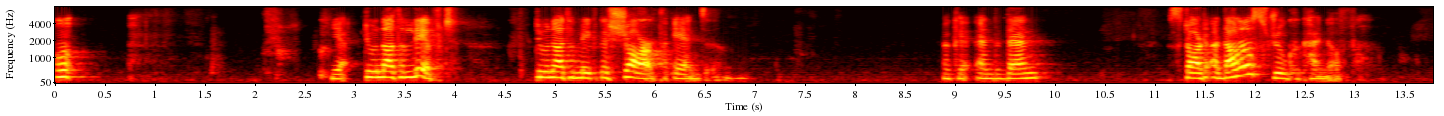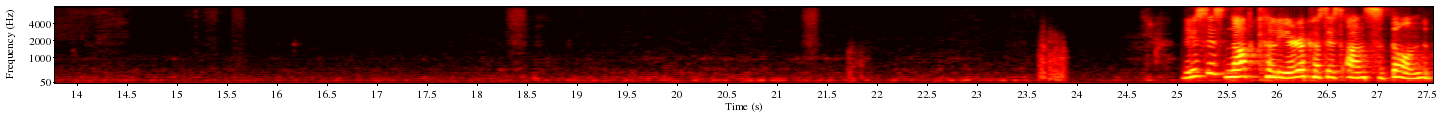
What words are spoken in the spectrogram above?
Uh, yeah, do not lift. Do not make the sharp end. Okay, and then start another stroke kind of. This is not clear because it's on stone,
